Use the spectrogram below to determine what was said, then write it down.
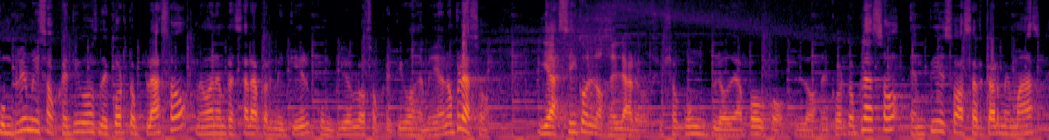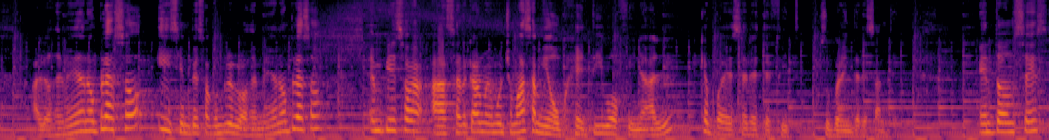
Cumplir mis objetivos de corto plazo me van a empezar a permitir cumplir los objetivos de mediano plazo. Y así con los de largo. Si yo cumplo de a poco los de corto plazo, empiezo a acercarme más a los de mediano plazo y si empiezo a cumplir los de mediano plazo, empiezo a acercarme mucho más a mi objetivo final, que puede ser este fit, súper interesante. Entonces,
